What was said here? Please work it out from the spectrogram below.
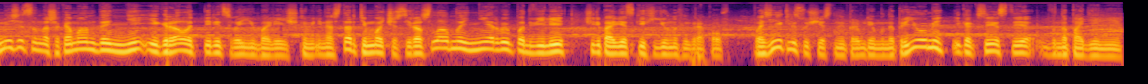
месяца наша команда не играла перед своими болельщиками, и на старте матча с Ярославной нервы подвели череповецких юных игроков. Возникли существенные проблемы на приеме и, как следствие, в нападении.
